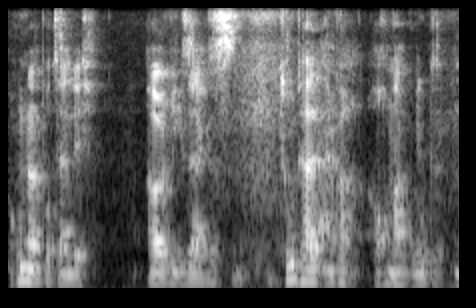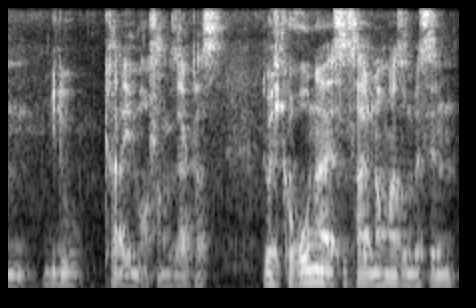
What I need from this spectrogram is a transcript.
Hundertprozentig. Aber wie gesagt, es tut halt einfach auch mal gut. Und wie du gerade eben auch schon gesagt hast, durch Corona ist es halt nochmal so ein bisschen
